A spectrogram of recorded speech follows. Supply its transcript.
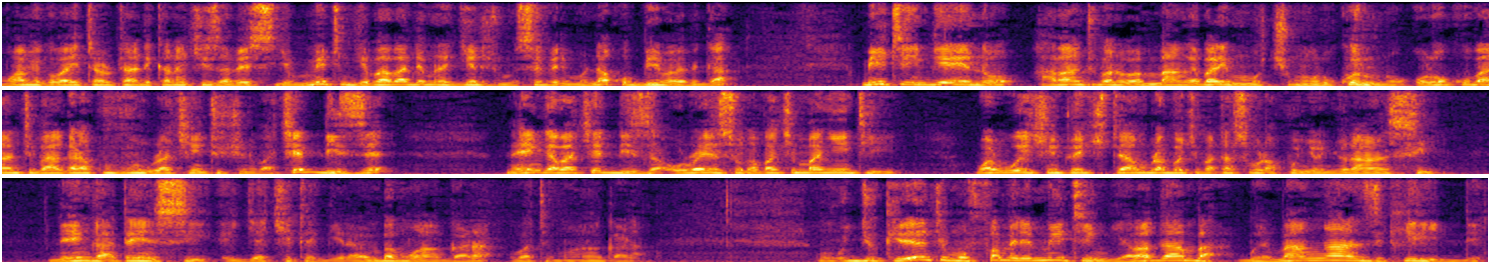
omwami gwe bayita lutandikano kiza besije mu meeting gyebabaddemu ne janet museveni mu nnaku bbiri mabega. Meeting eno abantu bano bammanga bali mu lukwe luno olw'okuba nti baagala kuvundula kintu kino. Bakyeddize naye nga bakyeddiza olw'ensonga bakimanyi nti waliwo ekintu ekitambula bo kye batasobola kunnyonnyola nsi. Naye ng'ate ensi ejja kitegeera bemba mwagala oba temwagala. Mujjukire nti mu family meeting yabagamba bwe mbanga nzikiridde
